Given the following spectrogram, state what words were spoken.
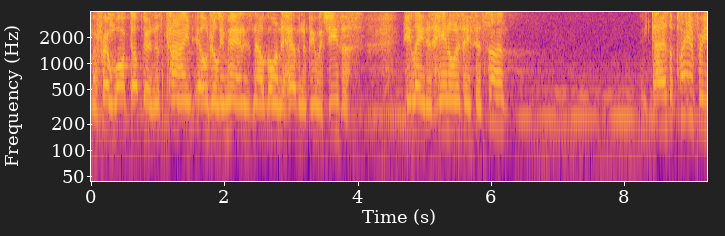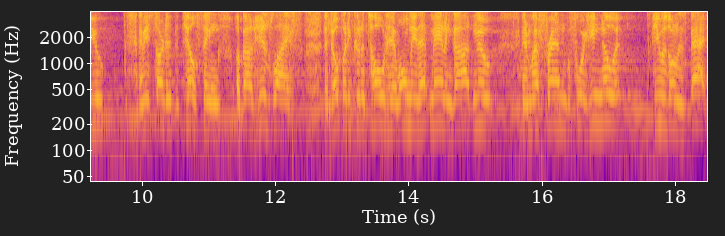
My friend walked up there, and this kind elderly man who's now gone to heaven to be with Jesus. He laid his hand on his head. He said, Son, God has a plan for you. And he started to tell things about his life that nobody could have told him, only that man and God knew. And my friend, before he knew it, he was on his back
